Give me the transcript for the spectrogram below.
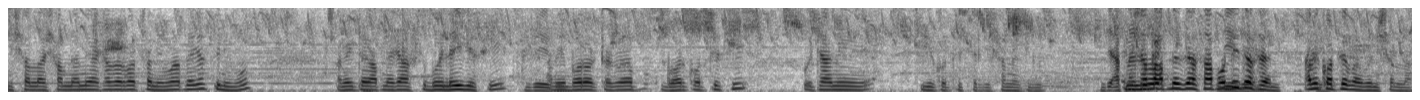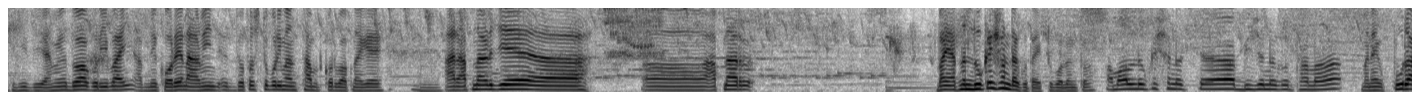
ইনশাল্লাহ সামনে আমি এক হাজার বাচ্চা নিবো আপনার কাছ থেকে নিবো। আমি এটা আপনাকে আজকে বইলেই গেছি। যে আমি বড় একটা ঘর- করতেছি ওইটা আমি ইয়ে করতেছি আর কি সামনের দিকে। যে আপনার ইনশাল্লাহ আপনি যা সাপোর্ট। দিতেছেন আমি করতে পারব ইনশাল্লাহ। জি জি আমিও দোয়া করি ভাই আপনি করেন আমি যথেষ্ট পরিমাণ সাপোর্ট করব আপনাকে। আর আপনার যে আপনার ভাই আপনার লোকেশনটা কোথায় একটু বলেন তো? আমার লোকেশন হচ্ছে বিজয়নগর থানা। মানে পুরা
